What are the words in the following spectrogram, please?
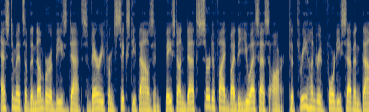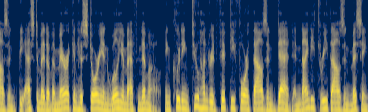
Estimates of the number of these deaths vary from 60,000, based on deaths certified by the USSR, to 347,000, the estimate of American historian William F. Nimmo, including 254,000 dead and 93,000 missing,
